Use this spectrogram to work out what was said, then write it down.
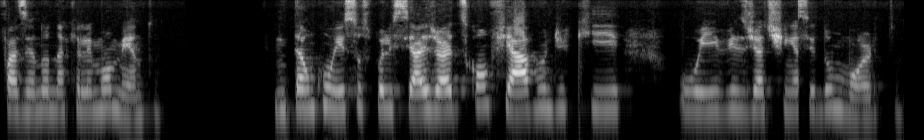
fazendo naquele momento. Então, com isso, os policiais já desconfiavam de que o Ives já tinha sido morto.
